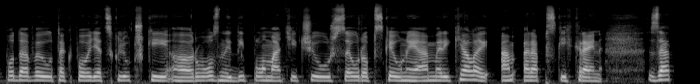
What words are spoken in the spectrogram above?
podávajú, tak povediať, kľúčky e, rôzni diplomati, či už z Európskej únie, Ameriky, ale aj arabských krajín. Za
